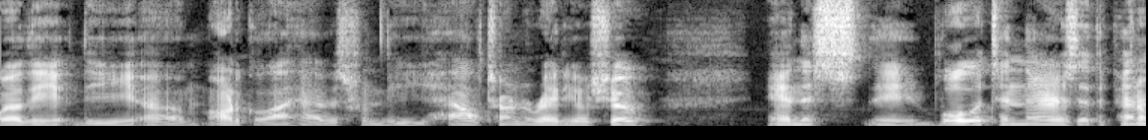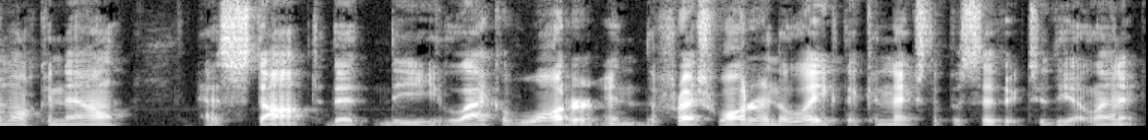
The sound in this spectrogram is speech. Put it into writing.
Well, the the um, article I have is from the Hal Turner Radio Show, and this the bulletin there is that the Panama Canal has stopped that the lack of water in the fresh water in the lake that connects the Pacific to the Atlantic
